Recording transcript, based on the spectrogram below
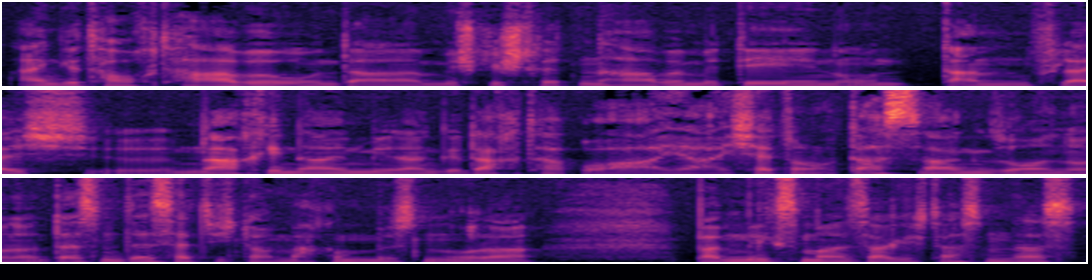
eingetaucht habe und da mich gestritten habe mit denen und dann vielleicht äh, im Nachhinein mir dann gedacht habe, oh ja, ich hätte noch das sagen sollen oder das und das hätte ich noch machen müssen oder beim nächsten Mal sage ich das und das.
